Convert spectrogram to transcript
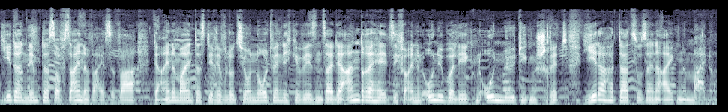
Jeder nimmt das auf seine Weise wahr. Der eine meint, dass die Revolution notwendig gewesen sei, der andere hält sie für einen unüberlegten, unnötigen Schritt. Jeder hat dazu seine eigene Meinung.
